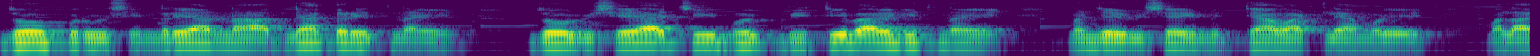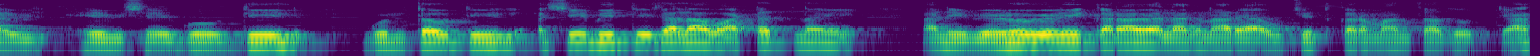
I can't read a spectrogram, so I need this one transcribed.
जो पुरुष इंद्रियांना आज्ञा करीत नाही जो विषयाची भ भीती बाळगीत नाही म्हणजे विषय मिथ्या वाटल्यामुळे मला वि हे विषय गोवतील गुंतवतील अशी भीती ज्याला वाटत नाही आणि वेळोवेळी कराव्या लागणाऱ्या उचित कर्मांचा जो त्याग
